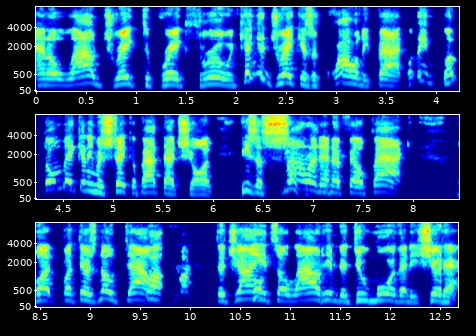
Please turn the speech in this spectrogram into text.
and allowed Drake to break through. And Kenyon Drake is a quality back. I mean, don't make any mistake about that, Shaun. He's a solid NFL back, but but there's no doubt well, the Giants Paul, allowed him to do more than he should have.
